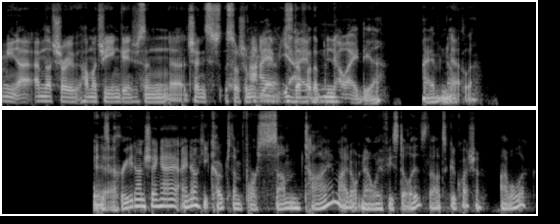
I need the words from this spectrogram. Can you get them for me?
mean, I, I'm not sure how much he engages in uh, Chinese social media I have, yeah, I stuff have for them. no idea. I have no Yeah. clue. Is Creed on Shanghai? I know he coached them for some time. I don't know if he still is, though. It's a good question. I will look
